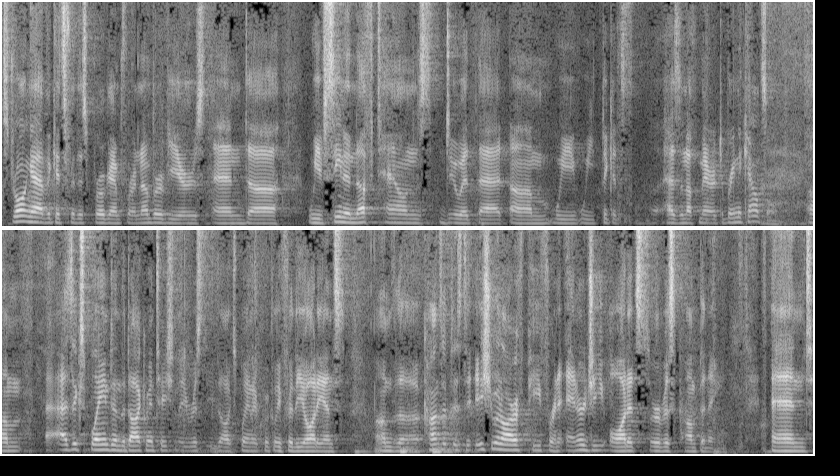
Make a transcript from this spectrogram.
strong advocates for this program for a number of years, and uh, we've seen enough towns do it that um, we, we think it has enough merit to bring to council. Um, as explained in the documentation that you received, I'll explain it quickly for the audience. Um, the concept is to issue an RFP for an energy audit service company. And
